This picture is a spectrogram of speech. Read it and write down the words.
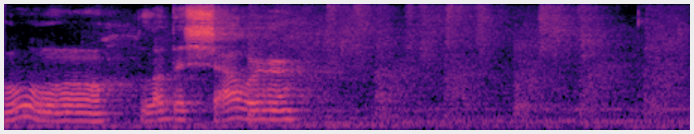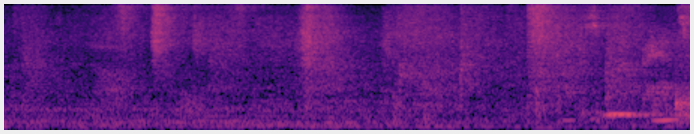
Oh, love this shower. Fancy.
